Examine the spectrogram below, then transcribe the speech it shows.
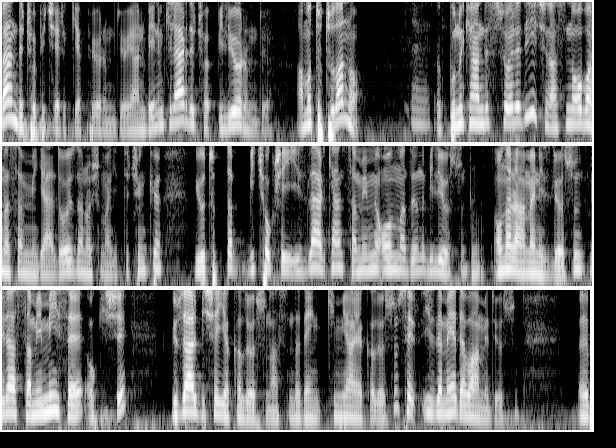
Ben de çöp içerik yapıyorum diyor. Yani benimkiler de çöp biliyorum diyor. Ama tutulan o. Evet. Bunu kendisi söylediği için aslında o bana samimi geldi. O yüzden hoşuma gitti. Çünkü YouTube'da birçok şeyi izlerken samimi olmadığını biliyorsun. Ona rağmen izliyorsun. Biraz samimi ise o kişi güzel bir şey yakalıyorsun aslında. Denk, kimya yakalıyorsun. Sev- izlemeye devam ediyorsun. Ee,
